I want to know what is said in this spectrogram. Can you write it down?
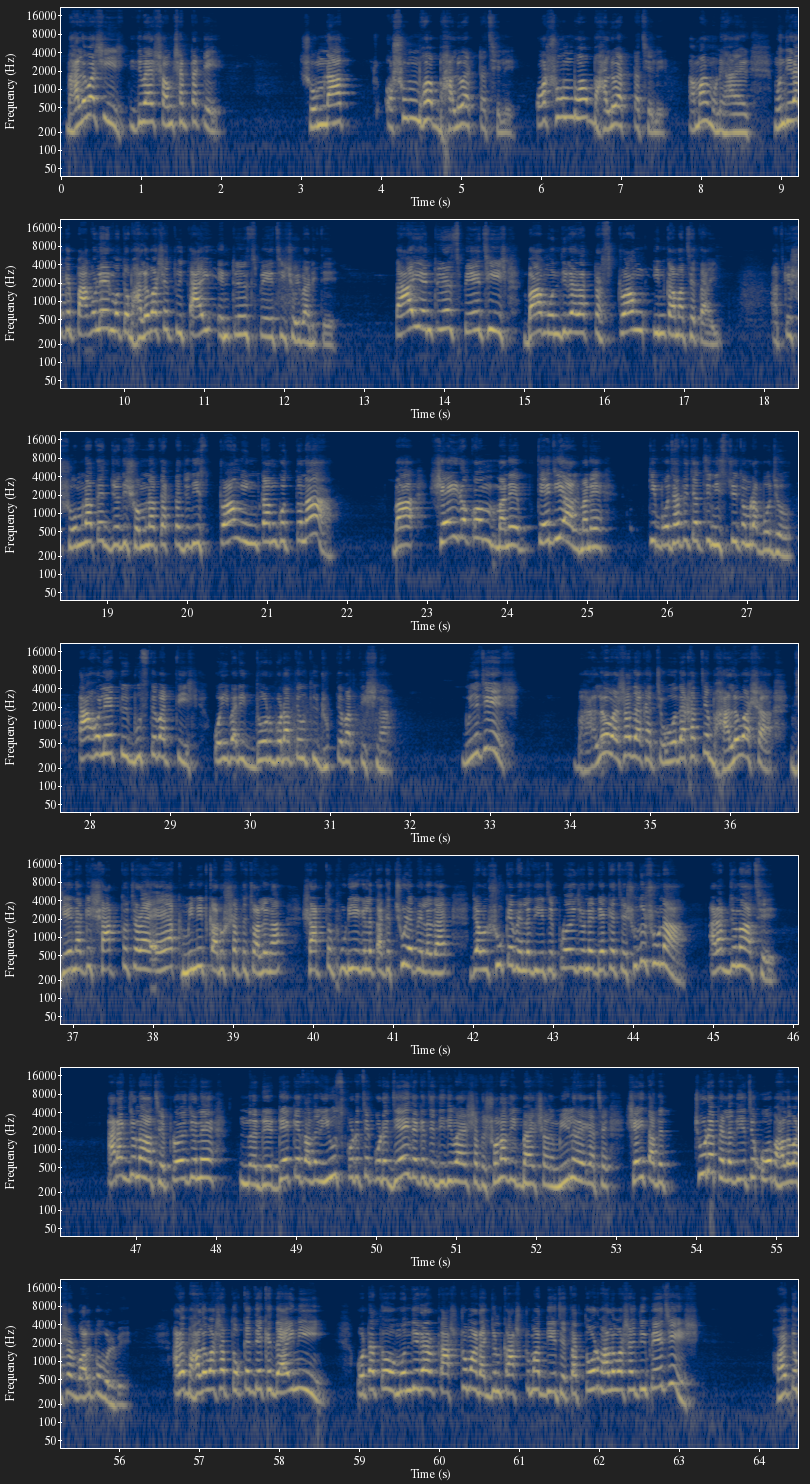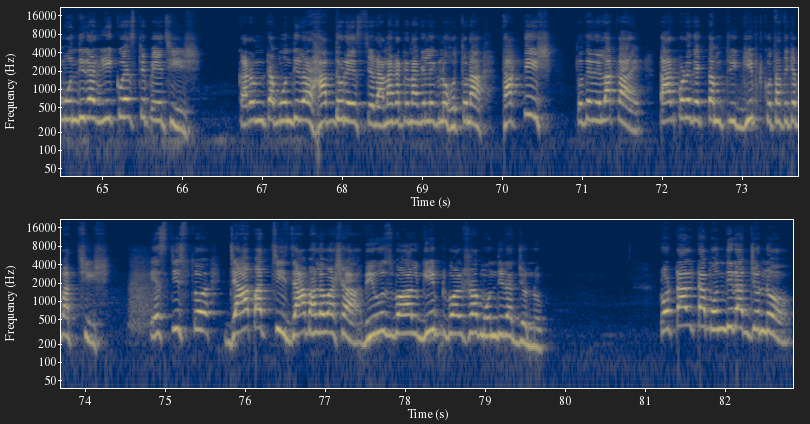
ভালোবাসিস দিদিভাইয়ের সংসারটাকে? সোমনাথ অসম্ভব ভালো একটা ছেলে। অসম্ভব ভালো একটা ছেলে। আমার মনে হয়। মন্দিরাকে পাগলের মতো ভালোবাসে তুই, তাই এন্ট্রেন্স পেয়েছিস ওই বাড়িতে। তাই এন্ট্রেন্স পেয়েছিস, বা মন্দিরার একটা স্ট্রং ইনকাম আছে তাই। আজকে সোমনাথের যদি, সোমনাথ একটা যদি স্ট্রং ইনকাম করতো না, বা সেই রকম মানে তেজিয়াল মানে কি বোঝাতে চাচ্ছি নিশ্চয়ই তোমরা বোঝো। তাহলে তুই বুঝতে পারতিস, ওই বাড়ির দোরগোড়াতেও তুই ঢুকতে পারতিস না। বুঝেছিস? ভালোবাসা দেখাচ্ছে, ও দেখাচ্ছে ভালোবাসা। যে নাকি স্বার্থ ছাড়া এক মিনিট কারোর সাথে চলে না, স্বার্থ ফুরিয়ে গেলে তাকে ছুঁড়ে ফেলে দেয়, যেমন শুকে ফেলে দিয়েছে, প্রয়োজনে ডেকেছে, শুধু শোনা আর একজনও আছে। আর একজনও আছে, প্রয়োজনে ডেকে তাদের ইউজ করেছে, করে যেই দেখেছে দিদিভাইয়ের সাথে, সোনাদীপ ভাইয়ের সঙ্গে মিল হয়ে গেছে, সেই তাদের ছুঁড়ে ফেলে দিয়েছে, ও ভালোবাসার গল্প বলবে। আরে ভালোবাসা তোকে দেখে দেয়নি। ওটা তো মন্দিরার কাস্টমার একজন কাস্টমার দিয়েছে, তা তোর ভালোবাসায় তুই পেয়েছিস? হয়তো মন্দিরার রিকোয়েস্টে পেয়েছিস। কারণ ওটা মন্দিরার হাত ধরে এসছে। রানাঘাটে না গেলে এগুলো হতো না। থাকতিস তোদের এলাকায়। তারপরে দেখতাম তুই গিফট কোথা থেকে পাচ্ছিস? এসছিস তো যা পাচ্ছিস, যা ভালোবাসা ভিউজ বল গিফট বল, সব মন্দিরার জন্য। টোটালটা মন্দিরার জন্য।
